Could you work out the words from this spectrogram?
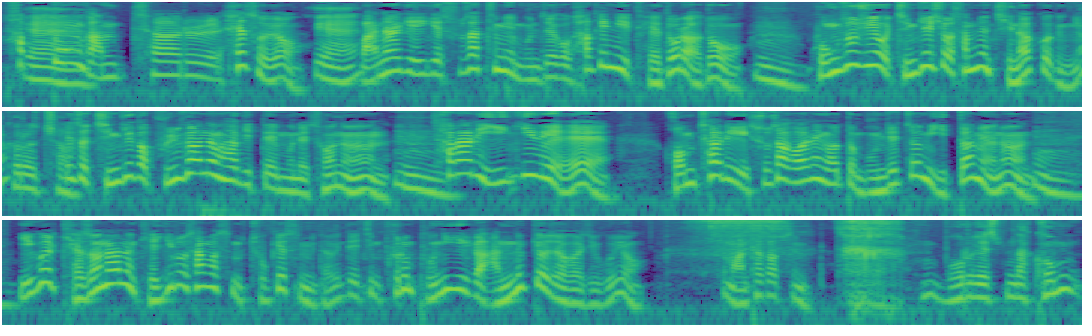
합동 예. 감찰을 해서요. 예. 만약에 이게 수사팀의 문제가 확인이 되더라도 음. 공소시효 징계시효 3년 지났거든요. 그렇죠. 그래서 징계가 불가능하기 때문에 저는 음. 차라리 이 기회에 검찰이 수사 관행에 어떤 문제점이 있다면은 음. 이걸 개선하는 계기로 삼았으면 좋겠습니다. 근데 지금 그런 분위기가 안 느껴져 가지고요. 좀 안타깝습니다. 모르겠습니다. 검,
